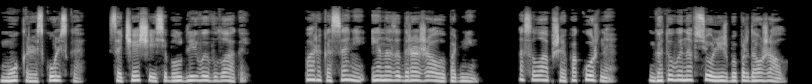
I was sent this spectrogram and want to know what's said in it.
Мокрое, скользкое, сочащееся блудливой влагой. Пара касаний, и она задрожала под ним. Ослабшая, покорная, готовая на все, лишь бы продолжал.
